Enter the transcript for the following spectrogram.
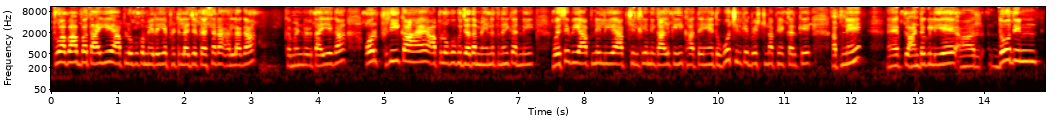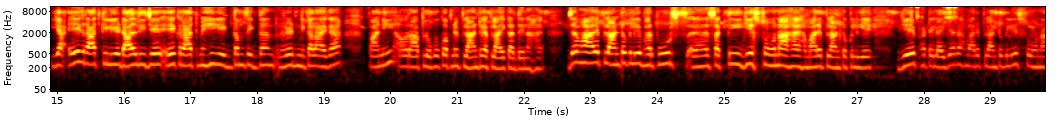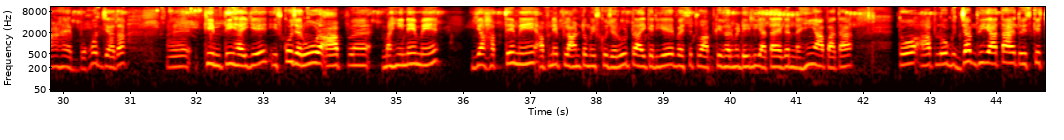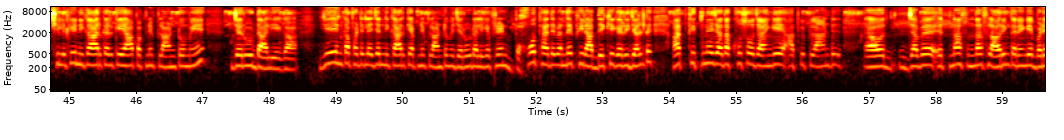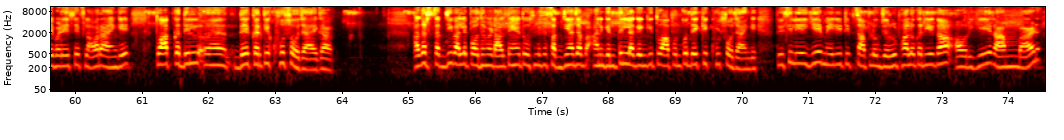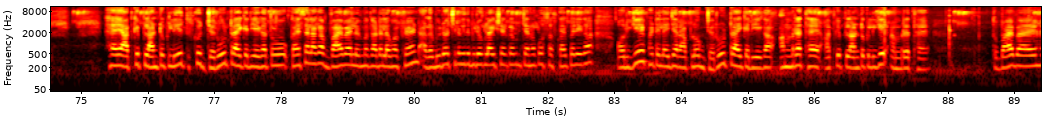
तो अब आप बताइए, आप लोगों को मेरा ये फर्टिलाइज़र कैसा लगा? कमेंट में बताइएगा। और फ्री का है, आप लोगों को ज़्यादा मेहनत नहीं करनी। वैसे भी आपने लिए, आप छिलके निकाल के ही खाते हैं तो वो छिलके बेस्ट ना फेंक करके अपने प्लांटों के लिए और दो दिन या एक रात के लिए डाल दीजिए। एक रात में ही एकदम से एकदम रेड निकल आएगा पानी और आप लोगों को अपने प्लांट में अप्लाई कर देना है। जब हमारे प्लांटों के लिए भरपूर शक्ति, ये सोना है हमारे प्लांटों के लिए। ये फर्टिलाइज़र हमारे प्लांटों के लिए सोना है, बहुत ज़्यादा कीमती है ये। इसको ज़रूर आप महीने में या हफ़्ते में अपने प्लांटों में इसको ज़रूर ट्राई करिए। वैसे तो आपके घर में डेली आता है, अगर नहीं आ पाता तो आप लोग जब भी आता है तो इसके छिलके निकाल करके आप अपने प्लांटों में ज़रूर डालिएगा। ये इनका फर्टिलाइज़र निकाल के अपने प्लांटों में ज़रूर डालिएगा। फ्रेंड, बहुत फ़ायदेमंद है। फिर आप देखिएगा रिज़ल्ट। आप कितने ज़्यादा खुश हो जाएँगे। आपके प्लांट जब इतना सुंदर फ्लावरिंग करेंगे बड़े बड़े से फ्लावर आएँगे तो आपका दिल देख करके खुश हो जाएगा। अगर सब्ज़ी वाले पौधे में डालते हैं तो उसमें से सब्ज़ियाँ जब अनगिनती लगेंगी तो आप उनको देख के खुश हो जाएँगे। तो इसीलिए ये मेरी टिप्स आप लोग ज़रूर फॉलो करिएगा और ये रामबाड़ है आपके प्लांटों के लिए तो उसको ज़रूर ट्राई करिएगा। तो कैसा लगा? बाय बाय, लव गार्डन लगा फ्रेंड। अगर वीडियो अच्छी लगी तो वीडियो को लाइक, शेयर कर चैनल को सब्सक्राइब करिएगा। और ये फर्टिलाइज़र आप लोग ज़रूर ट्राई करिएगा। अमृत है आपके प्लांटों के लिए अमृत है। तो बाय बाय।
